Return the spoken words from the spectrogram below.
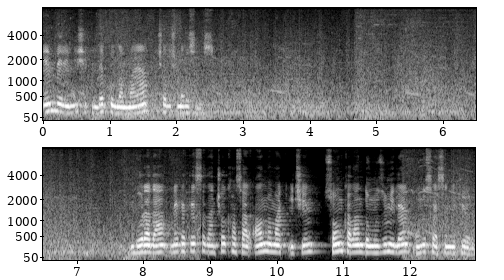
en verimli şekilde kullanmaya çalışmalısınız. Burada Mega Tesla'dan çok hasar almamak için son kalan domuzum ile onu sersemletiyorum.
